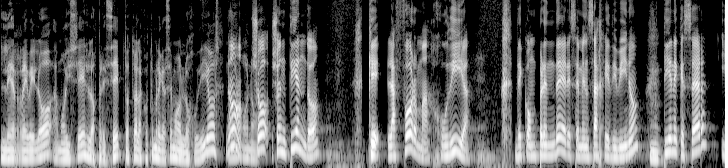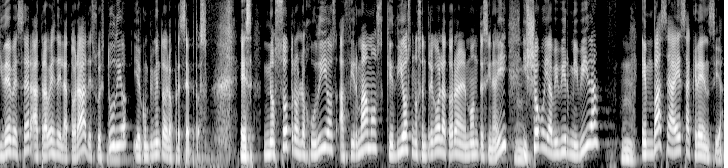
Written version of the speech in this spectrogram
le reveló a Moisés los preceptos, todas las costumbres que hacemos los judíos. no, o- o no? Yo, yo entiendo que la forma judía de comprender ese mensaje divino Mm. tiene que ser y debe ser a través de la Torá, de su estudio y el cumplimiento de los preceptos. Es nosotros los judíos afirmamos que Dios nos entregó la Torá en el monte Sinaí y yo voy a vivir mi vida Mm. en base a esa creencia,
